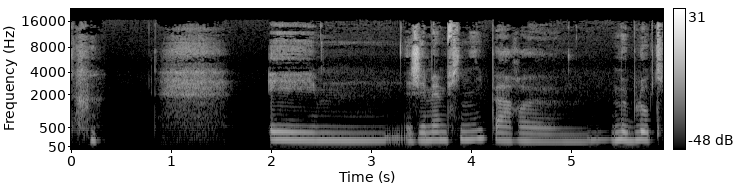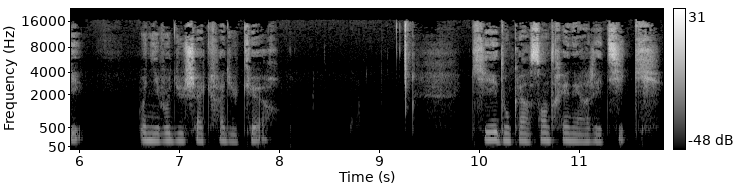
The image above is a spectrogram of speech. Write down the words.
et hum, j'ai même fini par euh, me bloquer au niveau du chakra du cœur, qui est donc un centre énergétique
